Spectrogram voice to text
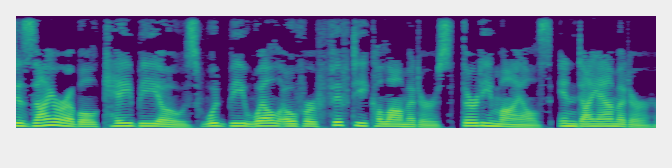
Desirable KBOs would be well over 50 kilometers (30 miles) in diameter,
